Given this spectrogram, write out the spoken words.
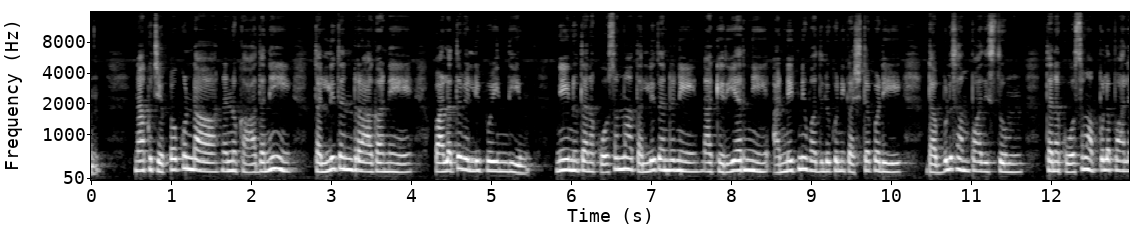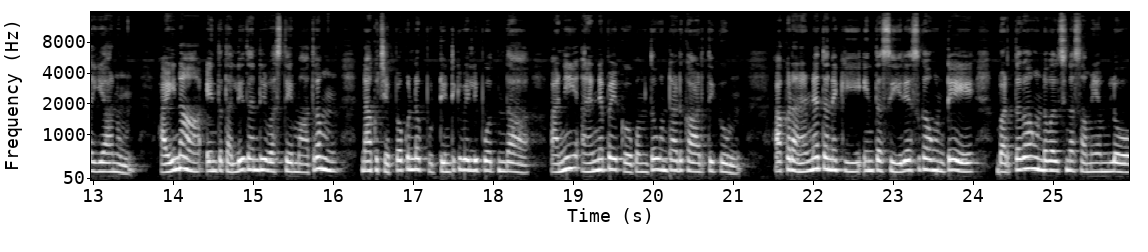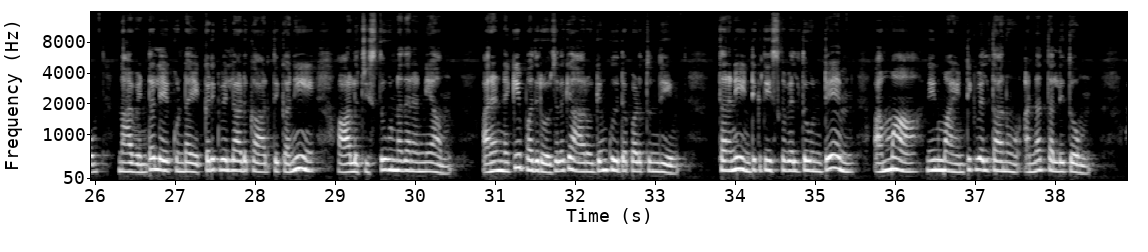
నాకు చెప్పకుండా నన్ను కాదని తల్లిదండ్రి రాగానే వాళ్ళతో వెళ్ళిపోయింది. నేను తన కోసం నా తల్లిదండ్రిని నా కెరియర్ని అన్నిటినీ వదులుకొని కష్టపడి డబ్బులు సంపాదిస్తూ తన కోసం అప్పుల పాలయ్యాను. అయినా ఎంత తల్లిదండ్రి వస్తే మాత్రం నాకు చెప్పకుండా పుట్టింటికి వెళ్ళిపోతుందా అని అనన్యపై కోపంతో ఉంటాడు కార్తీక్. అక్కడ అనన్య తనకి ఇంత సీరియస్గా ఉంటే భర్తగా ఉండవలసిన సమయంలో నా వెంట లేకుండా ఎక్కడికి వెళ్ళాడు కార్తీక్ అని ఆలోచిస్తూ ఉన్నది అనన్య. అనన్యకి పది రోజులకి ఆరోగ్యం కుదుటపడుతుంది. తనని ఇంటికి తీసుకువెళ్తూ ఉంటే అమ్మ నేను మా ఇంటికి వెళ్తాను అన్న తల్లితో.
